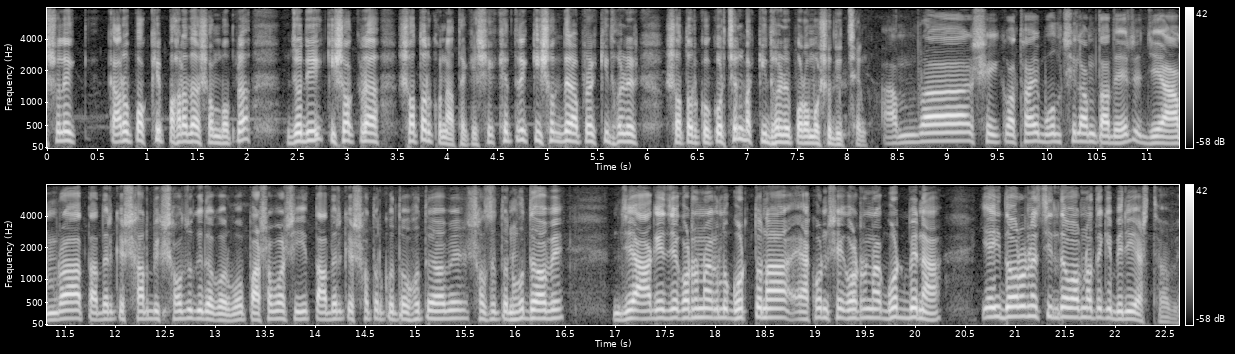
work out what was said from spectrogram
আসলে কারও পক্ষে পাহারা দেওয়া সম্ভব না। যদি কৃষকরা সতর্ক না থাকে, সেক্ষেত্রে কৃষকদের আপনারা কী ধরনের সতর্ক করছেন বা কী ধরনের পরামর্শ দিচ্ছেন? আমরা সেই কথাই বলছিলাম তাদের যে আমরা তাদেরকে সার্বিক সহযোগিতা করব, পাশাপাশি তাদেরকে সতর্কতা হতে হবে, সচেতন হতে হবে যে আগে যে ঘটনাগুলো ঘটতো না, এখন সেই ঘটনা ঘটবে না, এই ধরনের চিন্তাভাবনা থেকে বেরিয়ে আসতে হবে।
